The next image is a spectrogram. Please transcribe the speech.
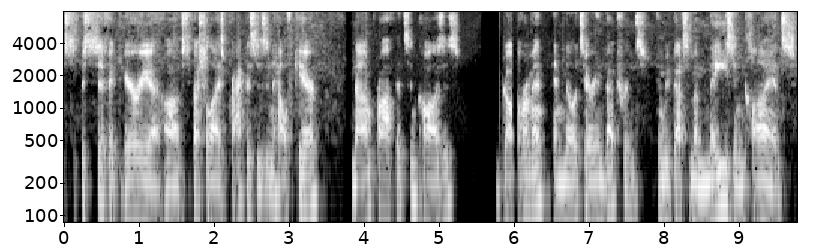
specific area of specialized practices in healthcare, nonprofits and causes, government, and military and veterans. And we've got some amazing clients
